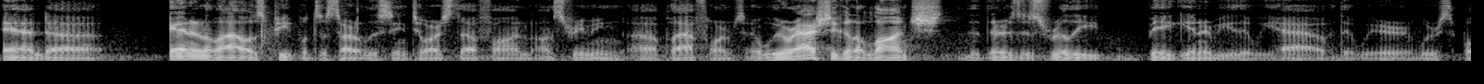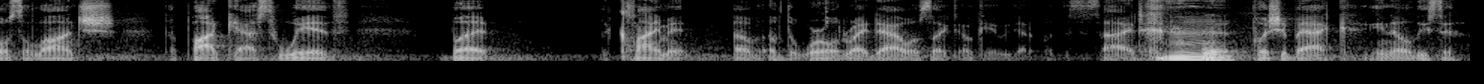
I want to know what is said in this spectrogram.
And uh, and it allows people to start listening to our stuff on on streaming uh, platforms. And we were actually going to launch. There's this really big interview that we have that we're we're supposed to launch the podcast with, but the climate of, of the world right now was like, okay, we got to put this aside, push it back, you know, at least a you know a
